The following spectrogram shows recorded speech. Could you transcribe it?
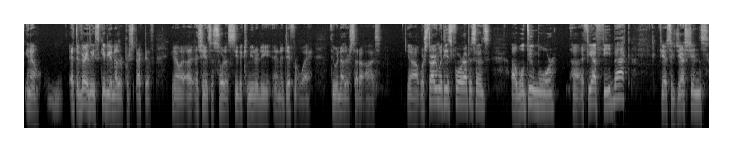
you know, at the very least, give you another perspective, you know, a, a, chance to sort of see the community in a different way through another set of eyes. Uh, we're starting with these four episodes. Uh, we'll do more. Uh, if you have feedback, if you have suggestions,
